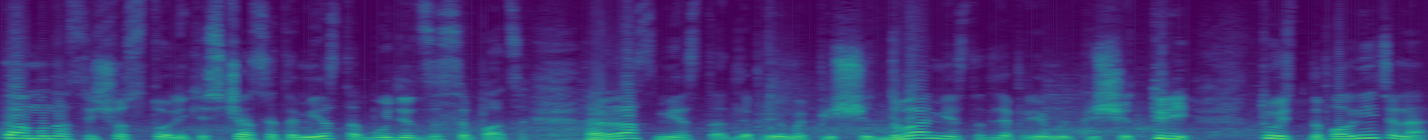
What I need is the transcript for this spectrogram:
Там у нас еще столики. Сейчас это место будет засыпаться. Раз место для приема пищи, два места для приема пищи, три. То есть дополнительно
